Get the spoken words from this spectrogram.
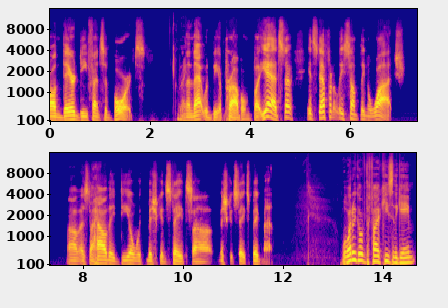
on their defensive boards, Right. and then that would be a problem. But yeah, it's de- it's definitely something to watch um, as to how they deal with Michigan State's uh, Michigan State's big men. Well, why don't we go over the five keys of the game?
